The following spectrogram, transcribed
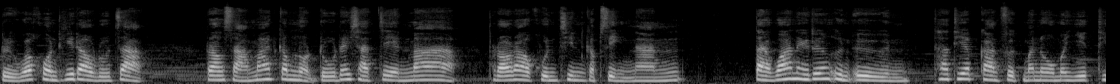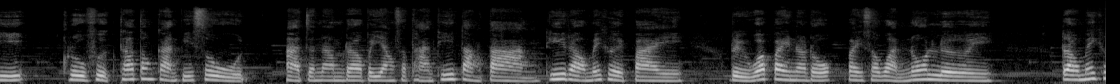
หรือว่าคนที่เรารู้จัก เราสามารถกำหนดรู้ได้ชัดเจนมาก เพราะเราคุ้นชินกับสิ่งนั้น แต่ว่าในเรื่องอื่น ๆ ถ้าเทียบการฝึกมโนมยิทธิ ครูฝึกถ้าต้องการพิสูจน์ อาจจะนำเราไปยังสถานที่ต่างๆ ที่เราไม่เคยไป หรือว่าไปนรกไปสวรรค์โน่นเลย เราไม่เค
